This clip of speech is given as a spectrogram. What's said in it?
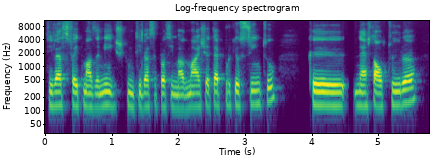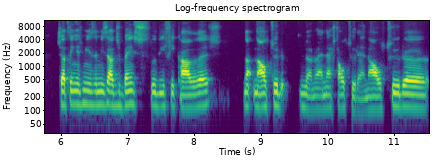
tivesse feito mais amigos, que me tivesse aproximado mais, até porque eu sinto que nesta altura já tenho as minhas amizades bem solidificadas. Na, na altura, não, não é nesta altura, é na altura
